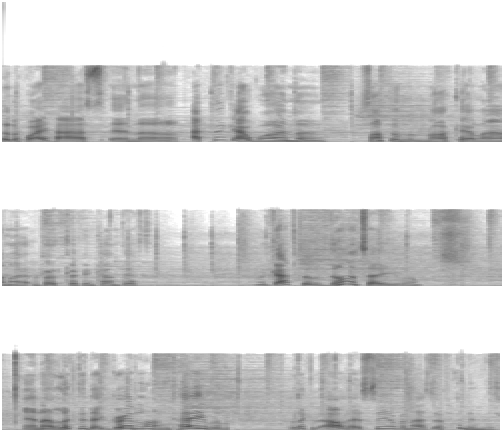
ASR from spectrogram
To the White House, and uh, I think I won uh, something in North Carolina, the cooking contest. I got to the dinner table, and I looked at that great long table. Looked at all that silver, and I said, what in this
